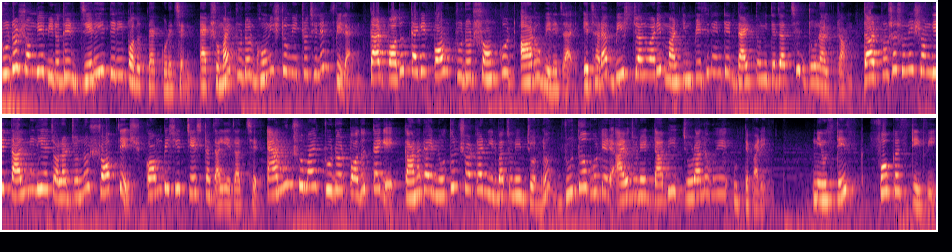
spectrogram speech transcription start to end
ট্রুডোর সঙ্গে বিরোধের জেরেই তিনি পদত্যাগ করেছেন। একসময় ট্রুডোর ঘনিষ্ঠ মিত্র ছিলেন ফ্রিল্যান্ড তার পদত্যাগের পর ট্রুডোর সংকট আরও বেড়ে যায়। এছাড়া বিশ জানুয়ারি মার্কিন প্রেসিডেন্টের দায়িত্ব নিতে যাচ্ছে ডোনাল্ড ট্রাম্প। তার প্রশাসনের সঙ্গে তাল মিলিয়ে চলার জন্য সব দেশ কম বেশি চেষ্টা চালিয়ে যাচ্ছে। এমন সময় ট্রুডোর পদত্যাগে কানাডায় নতুন সরকার নির্বাচনের জন্য দ্রুত ভোটের আয়োজনের দাবি জোরালো হয়ে উঠতে পারে। News desk, focus TV.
